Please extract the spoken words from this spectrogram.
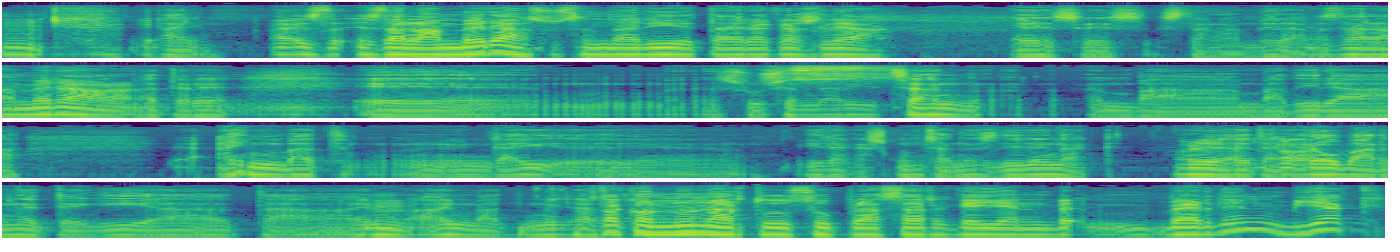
Hmm. Bai. Ez, ez da lanbera zuzendari eta erakaslea? Ez, ez, ez da lanbera. Ez da lanbera. Bat ere, e, zuzendari itzan, ba, badira hainbat gai e, irakaskuntzan ez direnak. Hori eta gero barnetegia eta mm. hainbat. Mm. Hortako nun hartu duzu plazar gehien berdin, biak?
